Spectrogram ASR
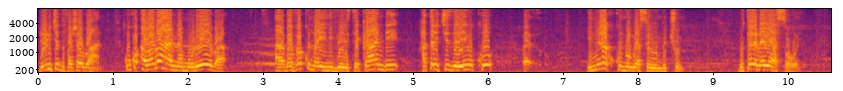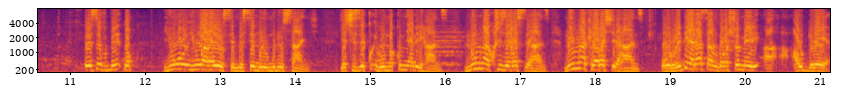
Rero ni cyo dufasha abo bana kuko aba bana mureba ah, bava ku ma universite kandi hatari icyizere yuko eh, inira kukumva ngo yasohoye ibihumbi icumi. Butare na yo yasohoye. SFB donc UR yose mbese muri muri rusange. Yashyize ibihumbi makumyabiri hanze. N'umwaka ushize yabasize hanze. N'uyu mwaka irabashyira hanze. Already hari hasanzwe abashomeri ah, ah, there.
